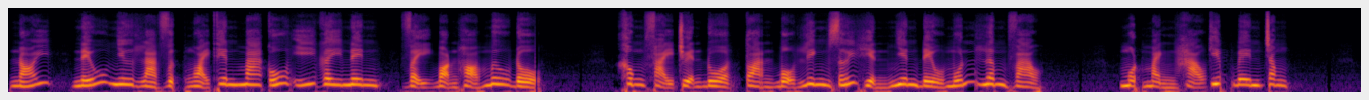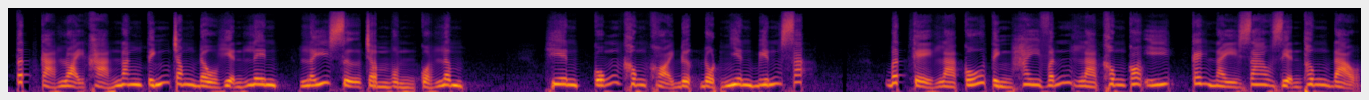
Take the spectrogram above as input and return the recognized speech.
Nói nếu như là vực ngoại thiên ma cố ý gây nên vậy bọn họ mưu đồ. Không phải chuyện đùa toàn bộ linh giới hiển nhiên đều muốn lâm vào. Một mảnh hảo kiếp bên trong. Tất cả loại khả năng tính trong đầu hiện lên, lấy sự trầm mùn của Lâm. Hiên cũng không khỏi được đột nhiên biến sắc. Bất kể là cố tình hay vẫn là không có ý, cái này giao diện thông đạo.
